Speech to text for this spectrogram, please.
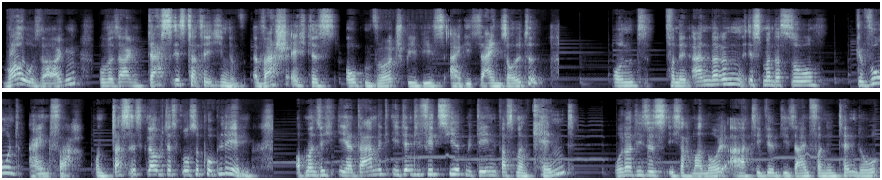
wow sagen, wo wir sagen, das ist tatsächlich ein waschechtes Open-World-Spiel, wie es eigentlich sein sollte. Und von den anderen ist man das so gewohnt einfach. Und das ist, glaube ich, das große Problem. Ob man sich eher damit identifiziert, mit dem, was man kennt, oder dieses, ich sag mal, neuartige Design von Nintendo.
